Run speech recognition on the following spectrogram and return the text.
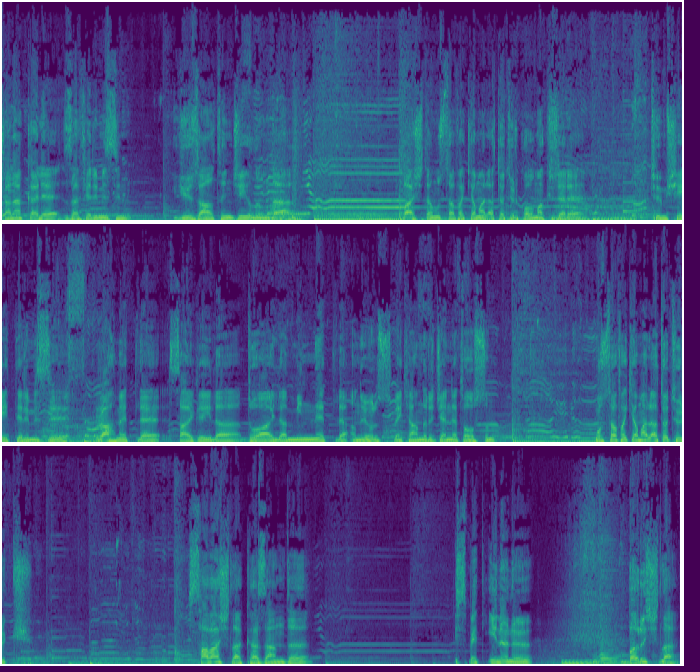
Çanakkale zaferimizin 106. yılında başta Mustafa Kemal Atatürk olmak üzere tüm şehitlerimizi rahmetle, saygıyla, duayla, minnetle anıyoruz. Mekanları cennet olsun. Mustafa Kemal Atatürk savaşla kazandı. İsmet İnönü barışla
